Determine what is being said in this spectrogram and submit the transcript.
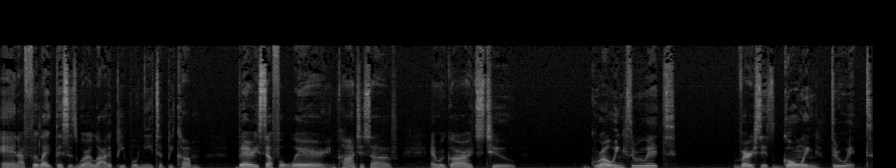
And I feel like this is where a lot of people need to become very self aware and conscious of in regards to growing through it versus going through it.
